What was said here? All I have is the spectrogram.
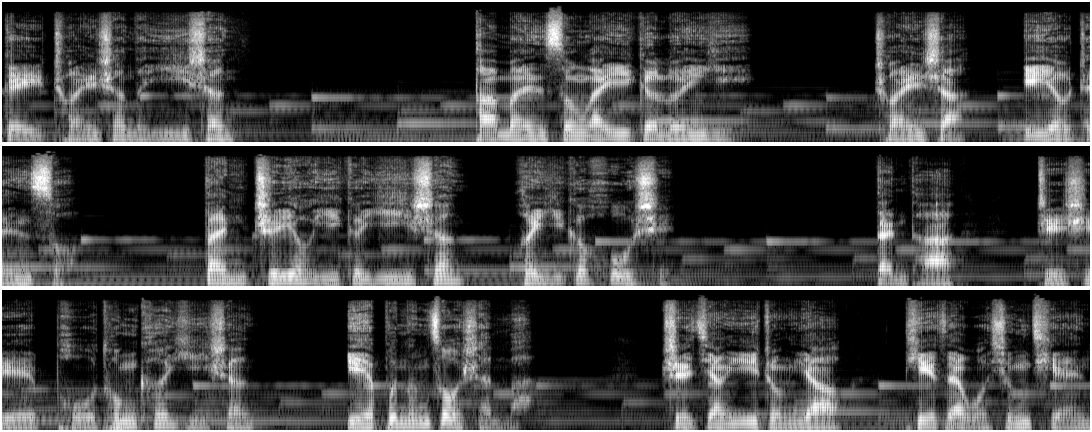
给船上的医生，他们送来一个轮椅。船上也有诊所，但只有一个医生和一个护士。但他只是普通科医生，也不能做什么，只将一种药贴在我胸前，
